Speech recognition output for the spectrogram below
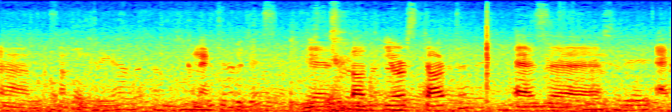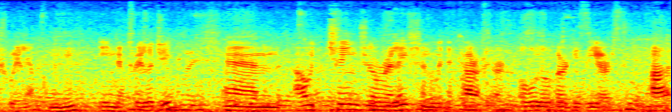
um, something connected with this. Is about your start as uh, Ash Williams in the trilogy, and how it changed your relation with the character all over these years. How,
